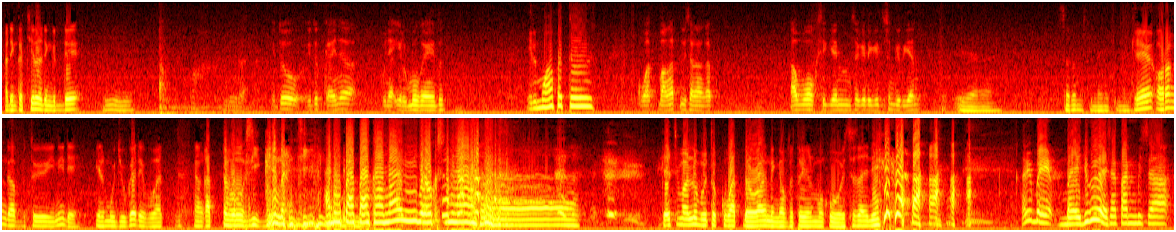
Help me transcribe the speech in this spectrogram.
Ada yang kecil ada yang gede. Iya. Gila. Itu itu kayaknya punya ilmu kayak itu. ilmu apa tuh Kuat banget bisa ngangkat tabung oksigen segede gitu sendirian. iya. Serem sih men. kayak orang nggak butuh ini deh ilmu juga deh buat ngangkat tabung oksigen nanti. Ada patahkan lagi jokesnya. Kayak cuma lu butuh kuat doang nih nggak butuh ilmu khusus aja. Tapi baik baik juga ya setan bisa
